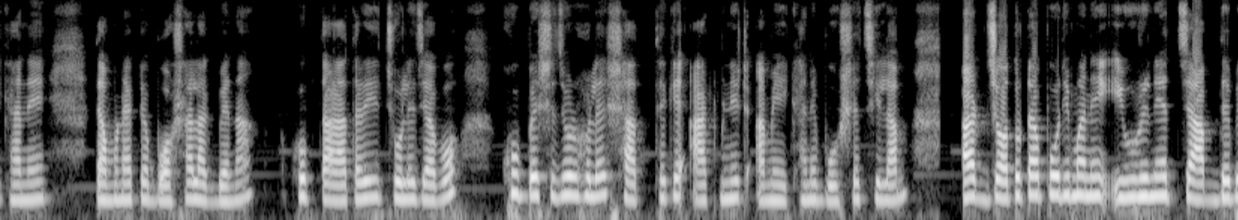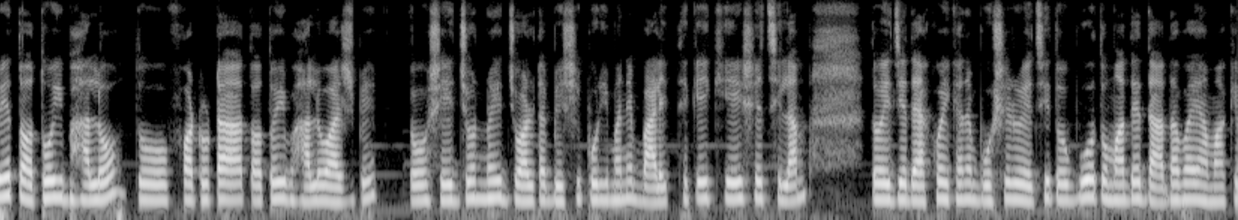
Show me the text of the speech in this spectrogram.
এখানে তেমন একটা বসা লাগবে না। খুব তাড়াতাড়ি চলে যাব। খুব বেশি জোর হলে সাত থেকে আট মিনিট আমি এখানে বসেছিলাম। আর যতটা পরিমাণে ইউরিনের চাপ দেবে ততই ভালো, তো ফটোটা ততই ভালো আসবে। তো সেই জন্যই জলটা বেশি পরিমাণে বাড়ির থেকেই খেয়ে এসেছিলাম। তো এই যে দেখো এখানে বসে রয়েছি, তবুও তোমাদের দাদাভাই আমাকে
